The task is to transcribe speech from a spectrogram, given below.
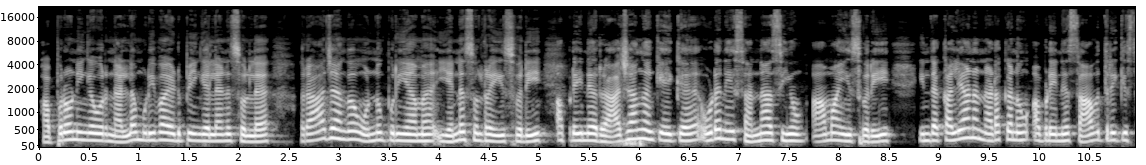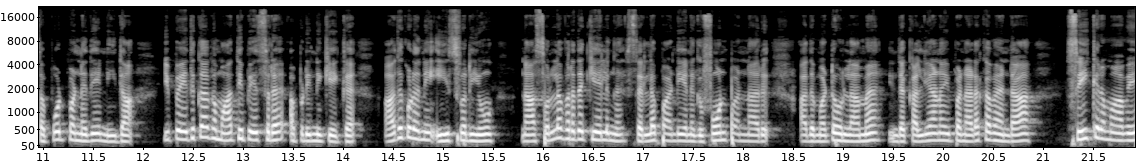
அப்புறம் நீங்கள் ஒரு நல்ல முடிவாக எடுப்பீங்கல்லன்னு சொல்ல ராஜாங்கம் ஒன்றும் புரியாமல் என்ன சொல்கிற ஈஸ்வரி? அப்படின்னு ராஜாங்கம் கேட்க உடனே சன்னாசியும் ஆமாம் ஈஸ்வரி இந்த கல்யாணம் நடக்கணும் அப்படின்னு சாவித்திரிக்கு சப்போர்ட் பண்ணதே நீ தான் இப்போ எதுக்காக மாற்றி பேசுகிற அப்படின்னு கேட்க அதுக்குடனே ஈஸ்வரியும் நான் சொல்ல வரதை கேளுங்க. செல்லப்பாண்டி எனக்கு ஃபோன் பண்ணார். அது மட்டும் இல்லாமல் இந்த கல்யாணம் இப்போ நடக்க வேண்டாம். சீக்கிரமாகவே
